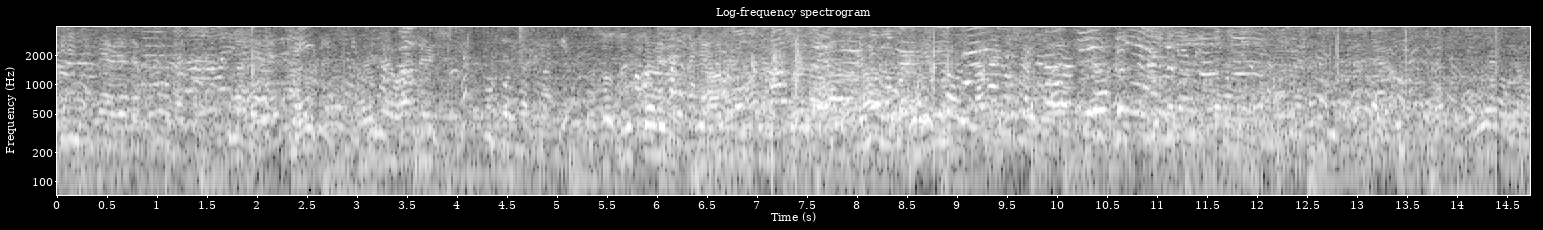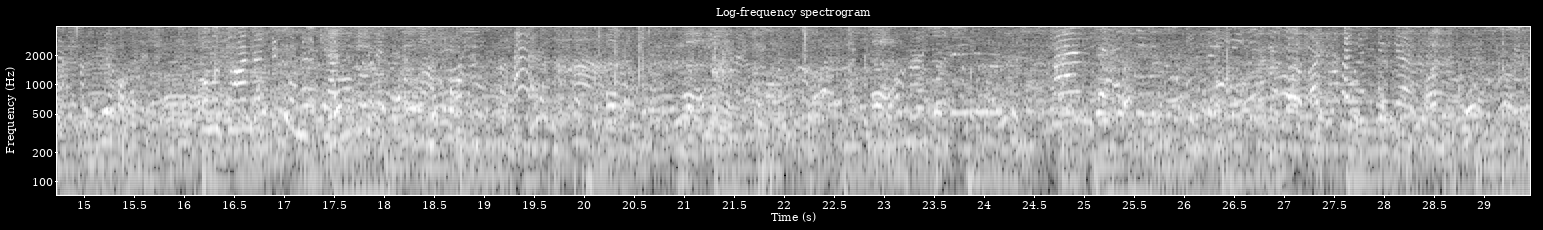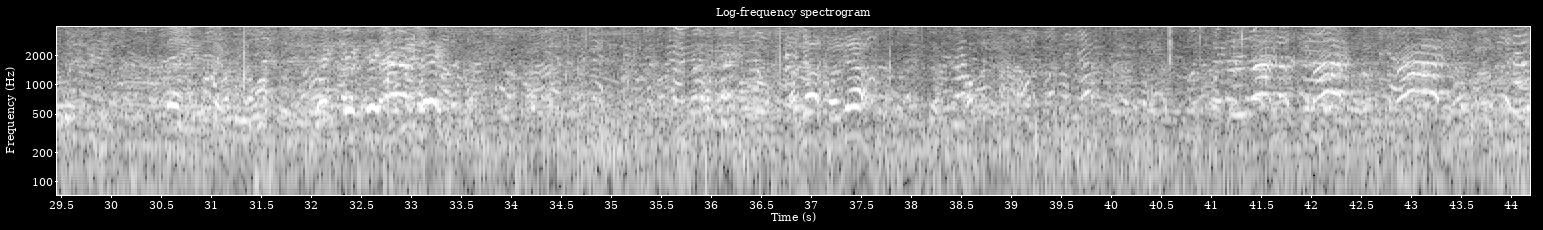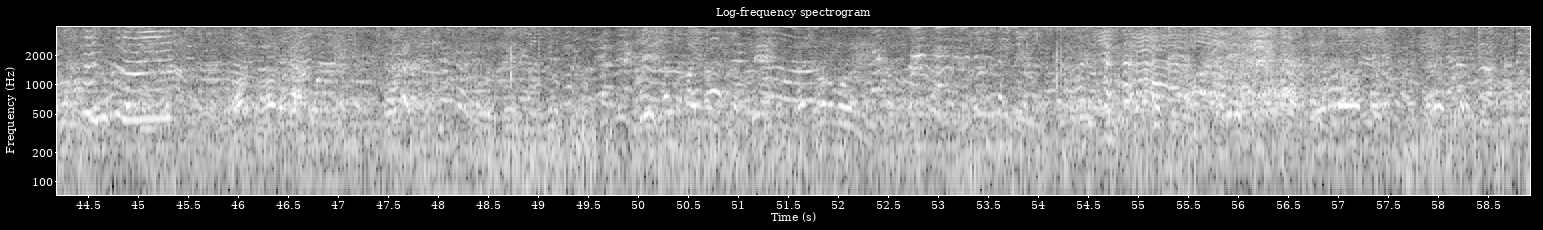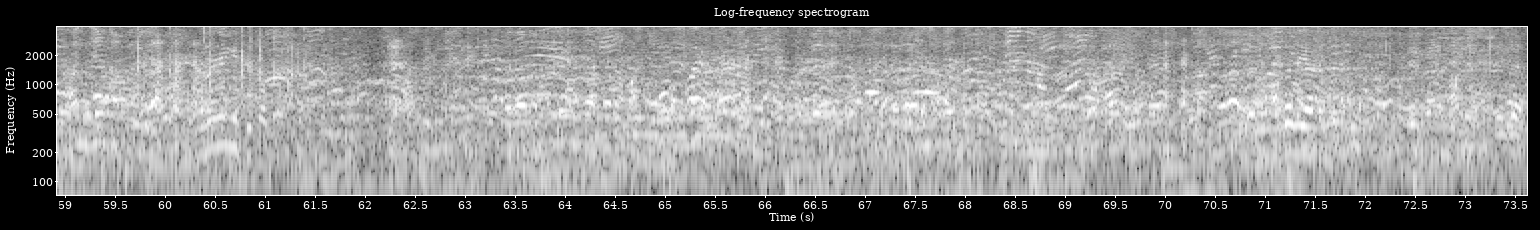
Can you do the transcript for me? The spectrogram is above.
Birinci devrede bu olacak. İkinci devrede neydi? Hep burada. Sözü üç tane. Onu karnı acıkmamış kendisi dedi. Ha. Artık sen girsin gel. Tek tek tek tek. Hadi hadi. Thank you. Nereye gitti top? Burada bir yardım. Güzel.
